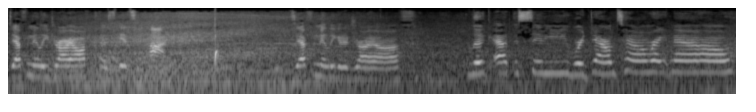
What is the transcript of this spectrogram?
definitely dry off because it's hot. Definitely gonna dry off. Look at the city. We're downtown right now.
